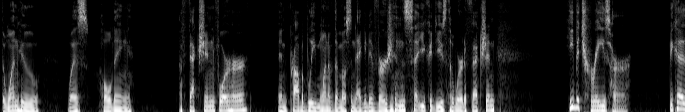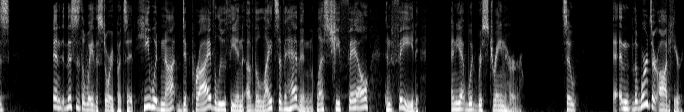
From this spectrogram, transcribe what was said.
the one who was holding affection for her, and probably one of the most negative versions that you could use the word affection. He betrays her because, and this is the way the story puts it, he would not deprive Luthien of the lights of heaven lest she fail and fade, and yet would restrain her. So, and the words are odd here.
